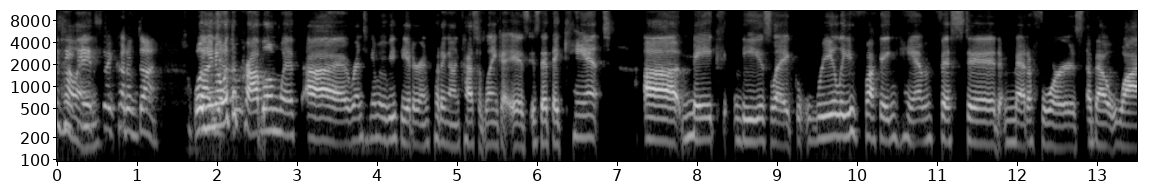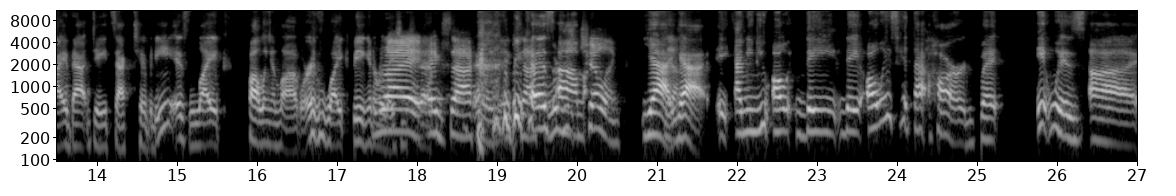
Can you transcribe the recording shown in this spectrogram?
easy repelling. dates they could have done well but you know yeah, what the problem with uh renting a movie theater and putting on casablanca is is that they can't uh make these like really fucking ham-fisted metaphors about why that date's activity is like falling in love or is like being in a relationship right exactly, exactly. Because, we're just um, chilling yeah Yeah. yeah I- i mean you all they they always hit that hard but it was uh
